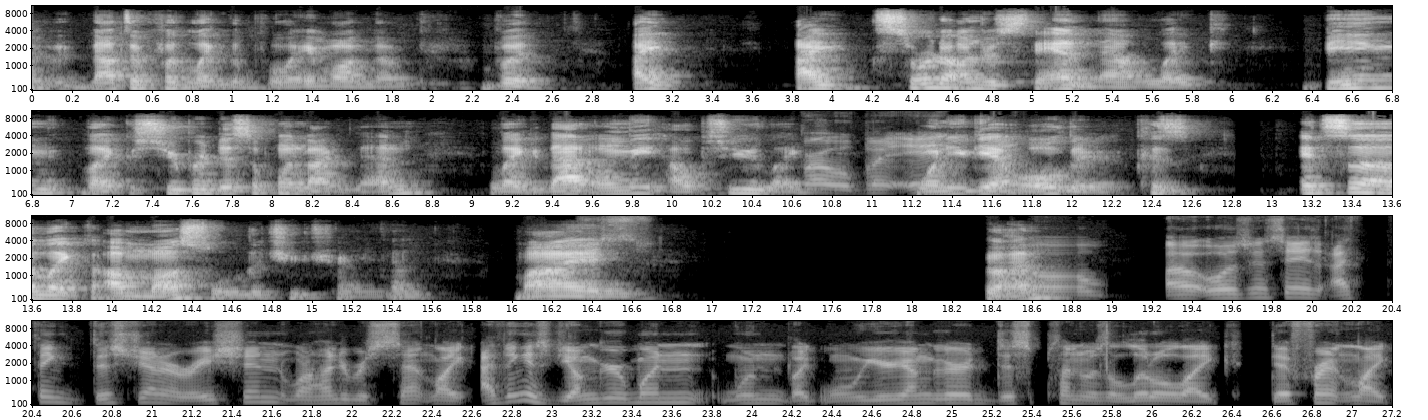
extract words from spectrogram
not to put like the blame on them, but I I sort of understand now, like being like super disciplined back then, like that only helps you like Bro, but when you get older, because it's uh like a muscle that you train. And my go ahead. Uh, what I was gonna say is I think this generation, one hundred percent, like I think it's younger when when like when we were younger, discipline was a little like different. Like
